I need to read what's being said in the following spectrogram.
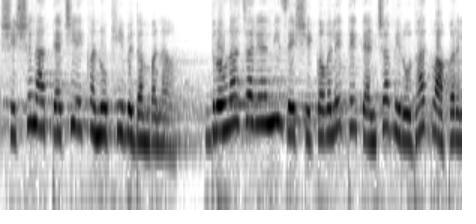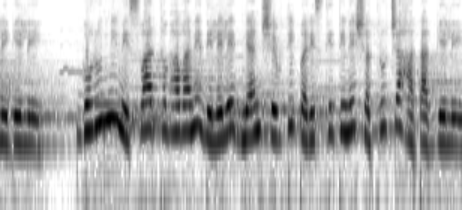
शिष्य नात्याची एक अनोखी विडंबना. द्रोणाचार्यांनी जे शिकवले ते त्यांच्या विरोधात वापरले गेले. गुरूंनी निस्वार्थ भावाने दिलेले ज्ञान शेवटी परिस्थितीने शत्रूच्या हातात गेले.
